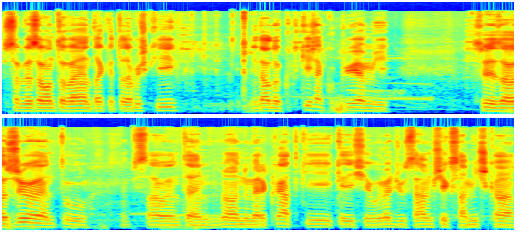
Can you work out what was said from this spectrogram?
sobie zamontowałem takie tabliczki. Niedawno kiedyś tam kupiłem i sobie założyłem. Tu napisałem ten no, numer klatki, kiedy się urodził samczyk, samiczka.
